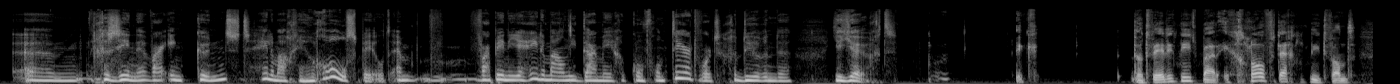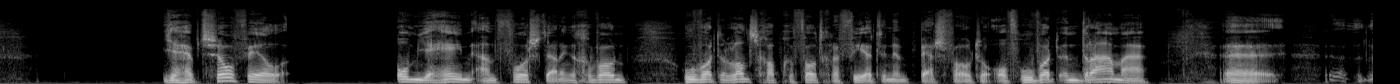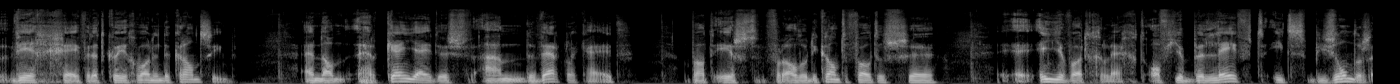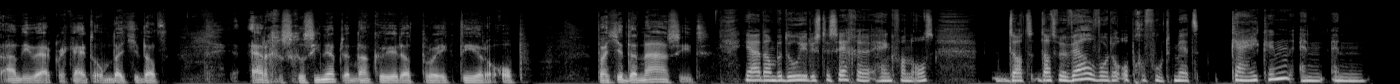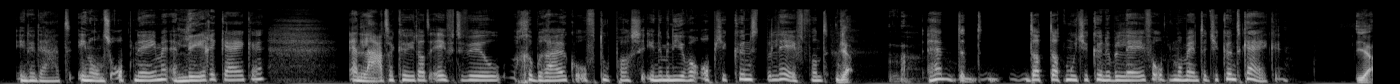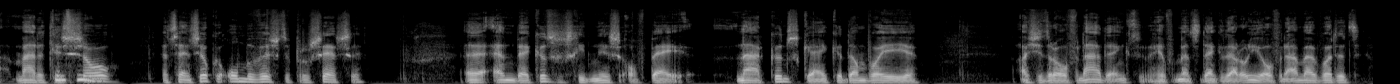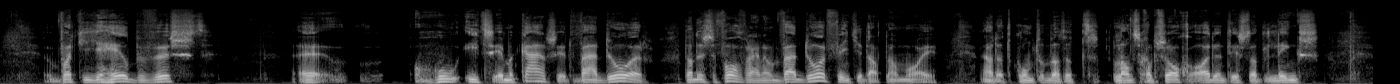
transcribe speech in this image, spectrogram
ehm, gezinnen waarin kunst helemaal geen rol speelt. En waarbinnen je helemaal niet daarmee geconfronteerd wordt gedurende je jeugd. Ik, dat weet ik niet, maar ik geloof het eigenlijk niet. Want je hebt zoveel om je heen aan voorstellingen. Gewoon, hoe wordt een landschap gefotografeerd in een persfoto? Of hoe wordt een drama eh, weergegeven? Dat kun je gewoon in de krant zien. En dan herken jij dus aan de werkelijkheid... wat eerst vooral door die krantenfoto's eh, in je wordt gelegd. Of je beleeft iets bijzonders aan die werkelijkheid... omdat je dat ergens gezien hebt. En dan kun je dat projecteren op wat je daarna ziet. Ja, dan bedoel je dus te zeggen, Henk van Os... dat, dat we wel worden opgevoed met kijken en, en inderdaad in ons opnemen en leren kijken. En later kun je dat eventueel gebruiken of toepassen... in de manier waarop je kunst beleeft. Want Ja. hè, dat, dat moet je kunnen beleven op het moment dat je kunt kijken. Ja, maar het Kunt is zien. zo... Het zijn zulke onbewuste processen. Eh, en bij kunstgeschiedenis of bij naar kunst kijken... dan word je als je erover nadenkt... heel veel mensen denken daar ook niet over na... maar wordt, het, word je je heel bewust... eh, hoe iets in elkaar zit. Waardoor, dan is de volgende vraag... waardoor vind je dat nou mooi? Nou, dat komt omdat het landschap zo geordend is dat links...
